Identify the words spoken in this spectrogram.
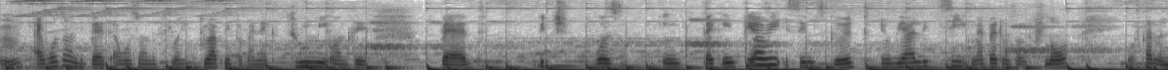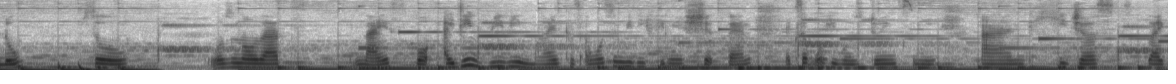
Mm. I wasn't on the bed, I was on the floor. He grabbed me by my neck, threw me on the bed, which was in like in theory it seems good. In reality, my bed was on the floor. It was kind of low, so it wasn't all that nice. But I didn't really mind because I wasn't really feeling shit then, except what he was doing to me, and he just like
